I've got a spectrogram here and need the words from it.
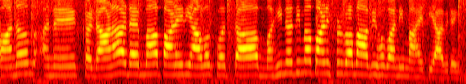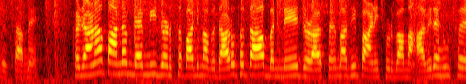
પાનમ અને કડાણા ડેમમાં પાણીની આવક વધતા મહી નદીમાં પાણી છોડવામાં આવ્યું હોવાની માહિતી આવી રહી છે સામે. કડાણા પાનમ ડેમની જળસપાટીમાં વધારો થતા બંને જળાશયમાંથી પાણી છોડવામાં આવી રહ્યું છે.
